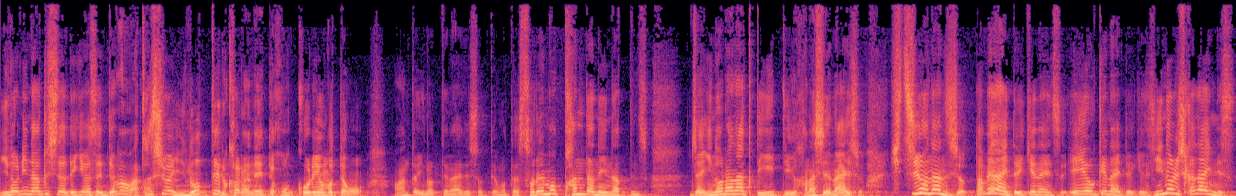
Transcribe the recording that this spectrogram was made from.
祈りなくしてはできません。でも私は祈ってるからねって誇りを持ってあんた祈ってないでしょって思ったらそれもパンダになってるんです。じゃあ祈らなくていいっていう話じゃないでしょ。必要なんですよ。食べないといけないんです。栄養を受けないといけないです。祈るしかないんです。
